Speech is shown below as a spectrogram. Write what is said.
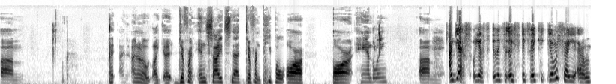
Um, I, I, I don't know, like uh, different insights that different people are are handling um, uh, yes, yes. They, they, they, give us a um,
